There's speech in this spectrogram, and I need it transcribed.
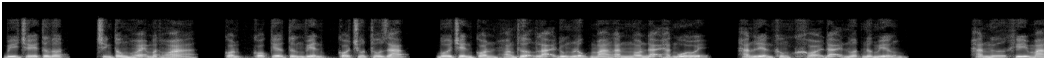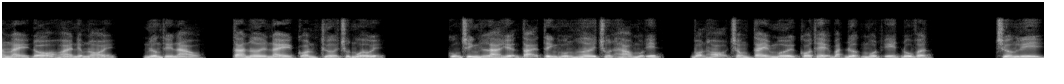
bí chế tương ớt, chính tông huệ mật hoa, còn có kia từng viên có chút thô giáp, bôi trên con hoang thượng lại đúng lúc mang ăn ngon đại hạt muối, hắn liền không khỏi đại nuốt nước miếng. Hắn ngữ khí mang này đó hoài niệm nói, nướng thế nào, ta nơi này còn thừa chút muối. Cũng chính là hiện tại tình huống hơi chút hảo một ít, bọn họ trong tay mới có thể bắt được một ít đồ vật. Trương Ly,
